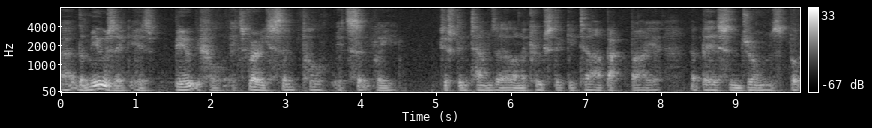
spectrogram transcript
Uh, the music is beautiful. It's very simple. It's simply just Justin Townes Earle on acoustic guitar backed by a, a bass and drums, but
